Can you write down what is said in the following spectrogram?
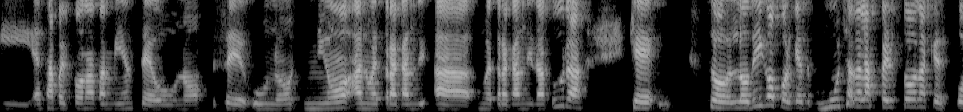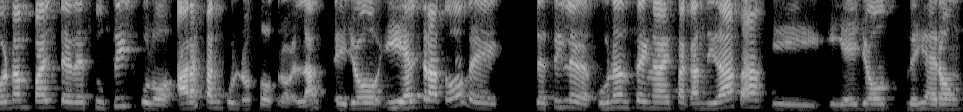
y esa persona también se, uno, se unió a nuestra, a nuestra candidatura que lo digo porque muchas de las personas que forman parte de su círculo ahora están con nosotros, ¿verdad? Ellos, y él trató de decirle, únanse a esta candidata y, y ellos dijeron,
